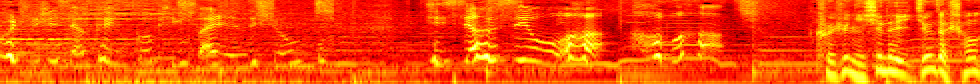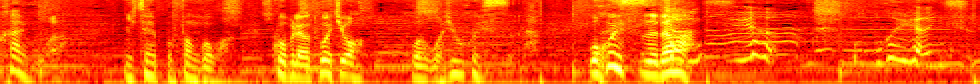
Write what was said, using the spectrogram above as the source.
我只是想跟你过平凡人的生活，你相信我好不好？可是你现在已经在伤害我了，你再不放过我，过不了多久，我我就会死的，我会死的。长青，我不会让你死的，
